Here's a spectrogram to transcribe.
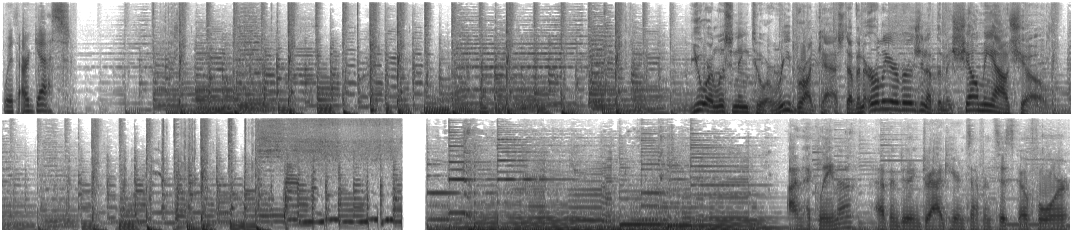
with our guests. You are listening to a rebroadcast of an earlier version of The Michelle Meow Show. I'm Heklina. I've been doing drag here in San Francisco for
